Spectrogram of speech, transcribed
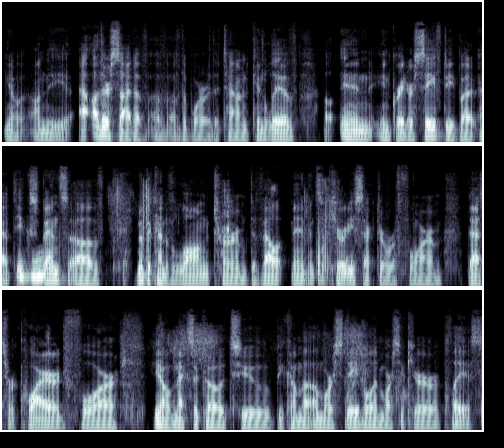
you know, on the other side of, of, of, the border, the town can live in, in greater safety, but at the mm-hmm. expense of, you know, the kind of long-term development and security sector reform that's required for, you know, Mexico to become a, a more stable and more secure place.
